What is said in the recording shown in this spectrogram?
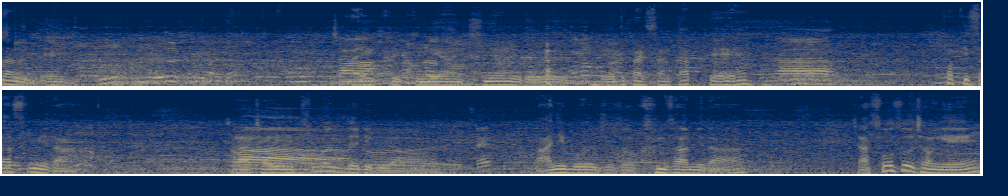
나는데 마이크 구매한 기념으로 레드팔상 카페에 커피 쌌습니다. 자, 저희 팀원들이고요. 많이 모여주셔서 감사합니다. 자, 소수 정예,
